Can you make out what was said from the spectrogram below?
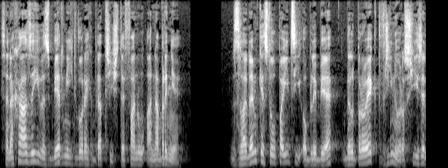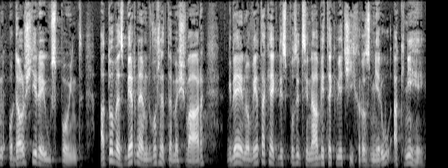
se nacházejí ve sběrných dvorech bratří Štefanu a na Brně. Vzhledem ke stoupající oblibě byl projekt v říjnu rozšířen o další Reuse Point, a to ve sběrném dvoře Temešvár, kde je nově také k dispozici nábytek větších rozměrů a knihy.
